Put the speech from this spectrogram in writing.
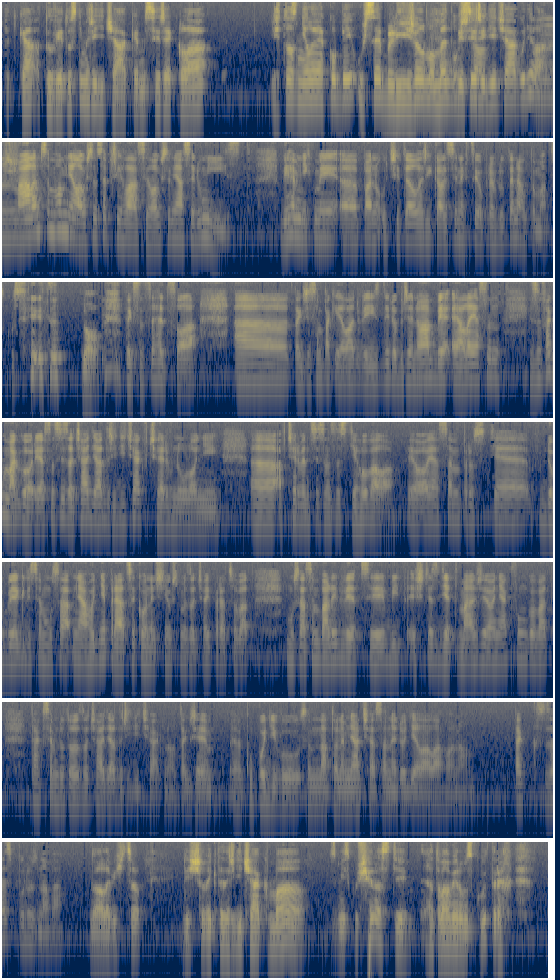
Teďka tu větu s tím řidičákem si řekla, že to znělo, jako by už se blížil moment, kdy Už si to. řidičák uděláš. Mm, Málem jsem ho měla, už jsem se přihlásila, už jsem měla sedm jízd. Během nich mi uh, pan učitel říkal, jestli nechci opravdu ten automat zkusit. No, tak jsem se hecla. A, takže jsem pak jela dvě jízdy dobře. No a bě, ale já jsem, já jsem fakt magor. Já jsem si začala dělat řidičák v červnu loni. Uh, a v červenci jsem se stěhovala. Jo, já jsem prostě v době, kdy jsem musela, měla hodně práce, konečně už jsme začali pracovat, musela jsem balit věci, být ještě s dětma, že jo, nějak fungovat, tak jsem do toho začala dělat řidičák, no. Takže eh, ku podivu jsem na to neměla čas a nedodělala ho, no. Tak zase půjdu znova. No ale víš co, když člověk ten řidičák má, z mý zkušenosti, a to mám jenom skútr,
